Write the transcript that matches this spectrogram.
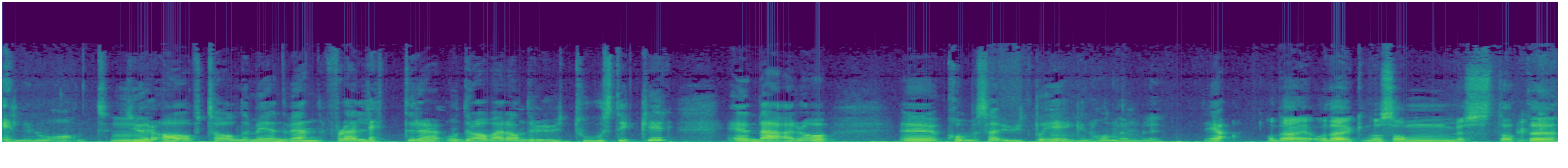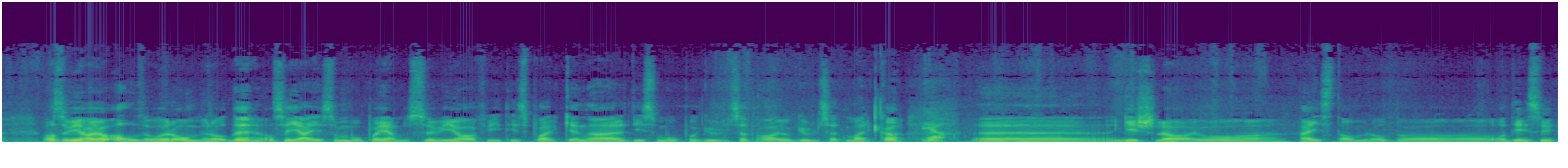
eller noe annet. Gjør avtale med en venn, for det er lettere å dra hverandre ut to stykker enn det er å eh, komme seg ut på egen hånd. Nemlig. Ja. Og det, er, og det er jo ikke noe sånn must at eh, Altså, vi har jo alle våre områder. Altså, jeg som bor på Hjemsø, vi har fritidsparken. Her, de som bor på Gulset, har jo Gulsetmarka. ja. Eh, Gisle har jo Heistad-området og, og de. Så vi,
